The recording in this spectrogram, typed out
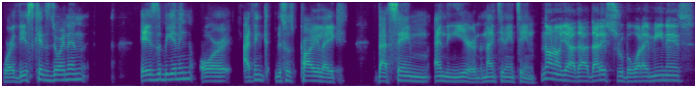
where these kids join in is the beginning, or I think this was probably like that same ending year, 1918. No, no, yeah, that that is true. But what I mean is,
